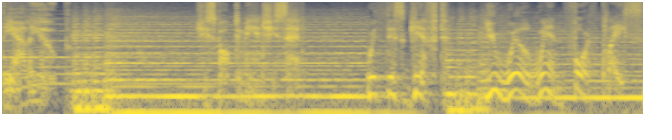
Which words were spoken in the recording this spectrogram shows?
the alley oop. She spoke to me and she said, With this gift, you will win fourth place.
